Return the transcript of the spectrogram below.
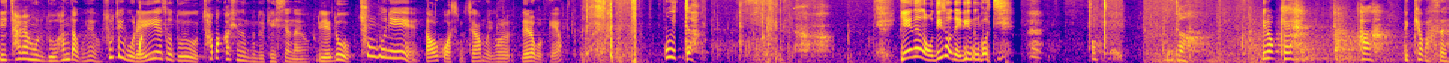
이 차량으로도 한다고 해요. 솔직히 뭐 레이에서도 차박하시는 분들 계시잖아요. 그리고 얘도 충분히 나올 것 같습니다. 제가 한번 이걸 내려볼게요. 오이짜. 얘는 어디서 내리는 거지? 어. 자, 이렇게 다 익혀봤어요.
